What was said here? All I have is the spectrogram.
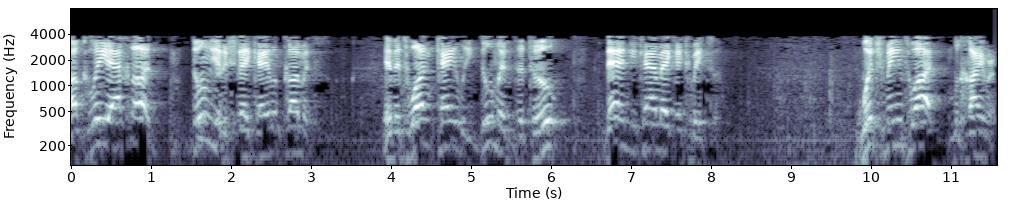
hakli echad dumya to shnei kamitz. If it's one keli dumid to two, then you can't make a kmitza. Which means what? L'chayra.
